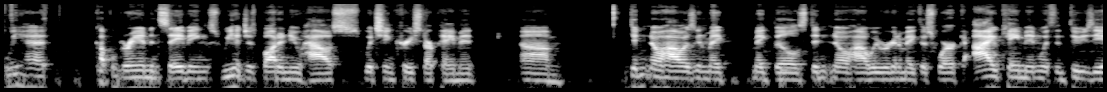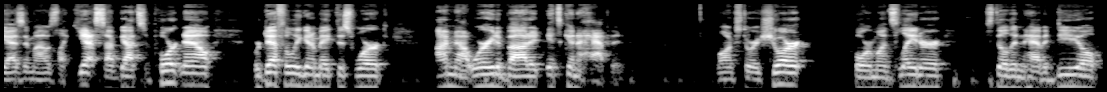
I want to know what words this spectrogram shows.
we had a couple grand in savings. We had just bought a new house, which increased our payment. Um, didn't know how I was going to make make bills. Didn't know how we were going to make this work. I came in with enthusiasm. I was like, "Yes, I've got support now. We're definitely going to make this work." I'm not worried about it. It's going to happen. Long story short, four months later, still didn't have a deal,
